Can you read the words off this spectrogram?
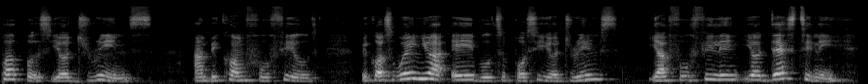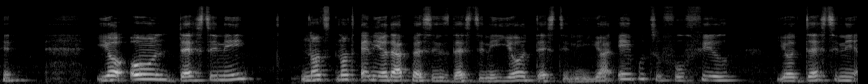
purpose, your dreams, and become fulfilled. Because when you are able to pursue your dreams, you are fulfilling your destiny. your own destiny, not not any other person's destiny, your destiny. You are able to fulfill your destiny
